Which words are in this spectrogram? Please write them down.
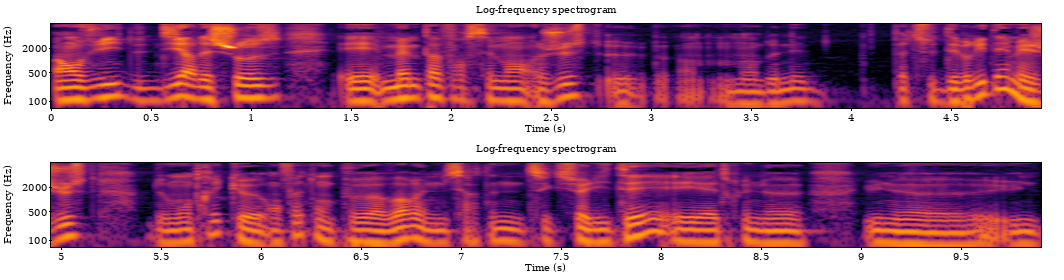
envie de dire des choses et même pas forcément juste euh, à un moment donné de se débrider mais juste de montrer que en fait on peut avoir une certaine sexualité et être une une une,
